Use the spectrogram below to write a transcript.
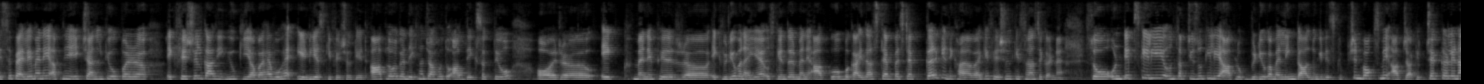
इससे पहले मैंने अपने एक चैनल के ऊपर एक फेशियल का रिव्यू किया हुआ है वो है एडीएस की फेशियल किट आप लोग अगर देखना चाहो तो आप देख सकते हो। और एक मैंने फिर एक वीडियो बनाई है उसके अंदर मैंने आपको बकायदा स्टेप बाय स्टेप करके दिखाया हुआ है कि फेशियल किस तरह से करना है। सो so, उन टिप्स के लिए उन सब चीज़ों के लिए आप लोग वीडियो का मैं लिंक डाल दूँगी डिस्क्रिप्शन बॉक्स में आप जाके चेक कर लेना।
